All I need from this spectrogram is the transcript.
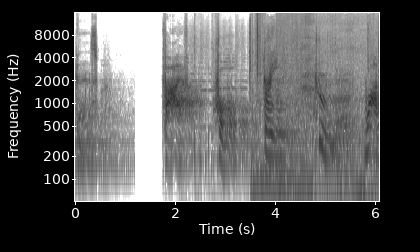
seconds. Five, four, three, two, one.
